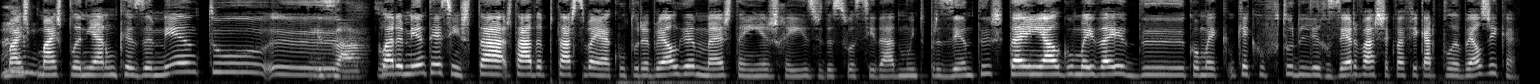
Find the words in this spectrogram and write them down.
mais, mais planear um casamento. Uh, Exato. Claramente é assim, está, está a adaptar-se bem à cultura belga, mas tem as raízes da sua cidade muito presentes. Tem alguma ideia de como é que, o que é que o futuro lhe reserva? Acha que vai ficar pela Bélgica?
